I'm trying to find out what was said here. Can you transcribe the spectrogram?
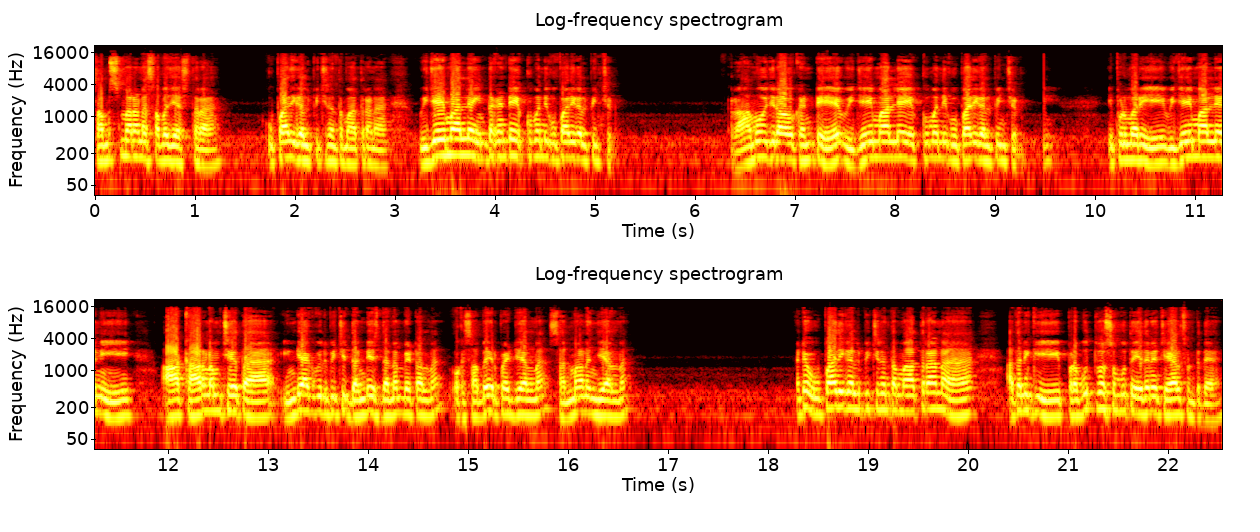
సంస్మరణ సభ చేస్తారా? ఉపాధి కల్పించినంత మాత్రాన విజయమాల్య ఇంతకంటే ఎక్కువ మందికి ఉపాధి కల్పించడు. రామోజీరావు కంటే విజయమాల్య ఎక్కువ మందికి ఉపాధి కల్పించడు. ఇప్పుడు మరి విజయమాల్యని ఆ కారణం చేత ఇండియాకు పిలిపించి దండేసి దండం పెట్టాలనా? ఒక సభ ఏర్పాటు చేయాలనా? సన్మానం చేయాలనా? అంటే ఉపాధి కల్పించినంత మాత్రాన అతనికి ప్రభుత్వ సొమ్ముతో ఏదైనా చేయాల్సి ఉంటుందా?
